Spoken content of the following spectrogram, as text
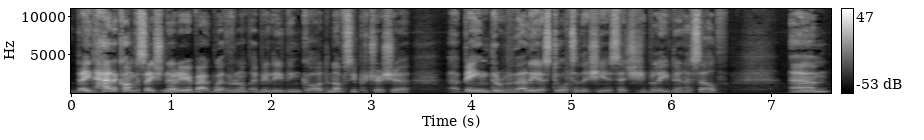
they'd had a conversation earlier about whether or not they believed in God, and obviously Patricia, uh, being the rebellious daughter that she is, said she believed in herself. Um,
